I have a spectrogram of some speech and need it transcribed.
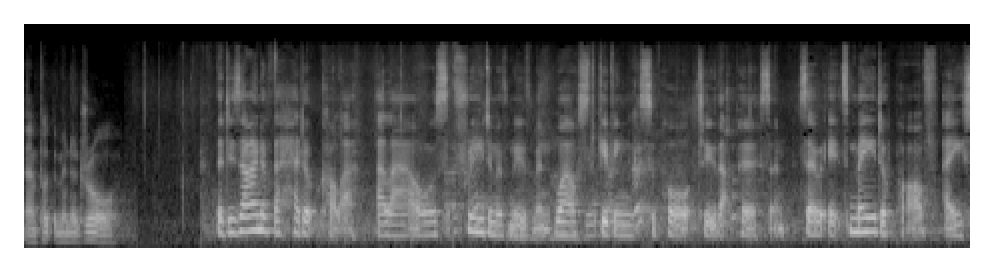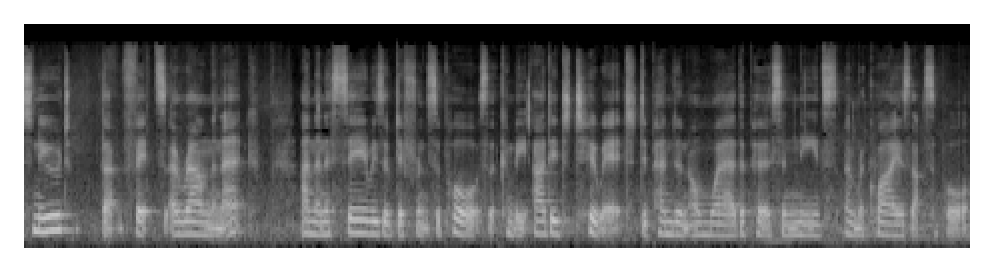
and put them in a drawer. The design of the head up collar allows freedom of movement whilst giving support to that person. So it's made up of a snood that fits around the neck and then a series of different supports that can be added to it dependent on where the person needs and requires that support.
